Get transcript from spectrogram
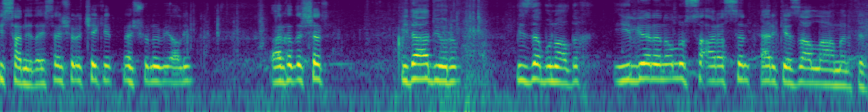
Bir saniye dayı sen şöyle çekil. Ben şunu bir alayım. Arkadaşlar bir daha diyorum. Biz de bunu aldık. İlgilenen olursa arasın. Herkese Allah'a emanet edin.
